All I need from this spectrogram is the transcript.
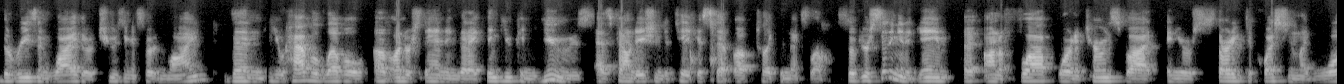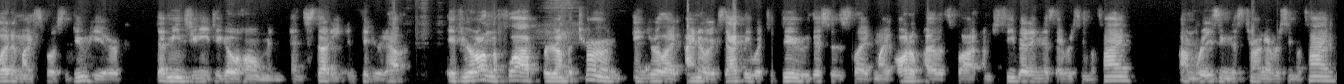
the reason why they're choosing a certain line, then you have a level of understanding that I think you can use as foundation to take a step up to like the next level. So if you're sitting in a game uh, on a flop or in a turn spot and you're starting to question like what am I supposed to do here? That means you need to go home and, and study and figure it out if you're on the flop or you're on the turn and you're like, I know exactly what to do. This is like my autopilot spot. I'm c betting this every single time. I'm raising this turn every single time,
